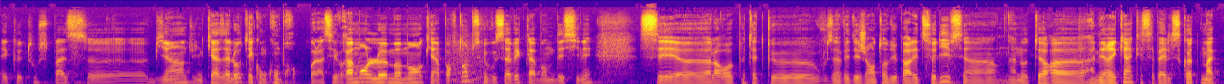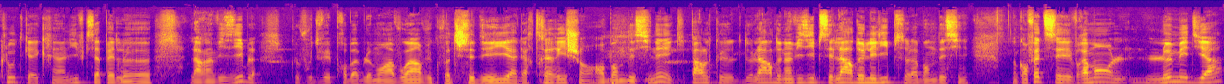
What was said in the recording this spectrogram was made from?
et que tout se passe euh, bien d'une case à l'autre et qu'on comprend. Voilà, c'est vraiment le moment qui est important puisque vous savez que la bande dessinée, c'est euh, alors peut-être que vous avez déjà entendu parler de ce livre. C'est un, un auteur euh, américain qui s'appelle Scott McCloud qui a écrit un livre qui s'appelle euh, L'art invisible que vous devez probablement avoir vu que votre CDI a l'air très riche en, en bande dessinée et qui parle que de l'art de l'invisible. C'est l'art de l'ellipse la bande dessinée. Donc en fait, c'est vraiment le média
